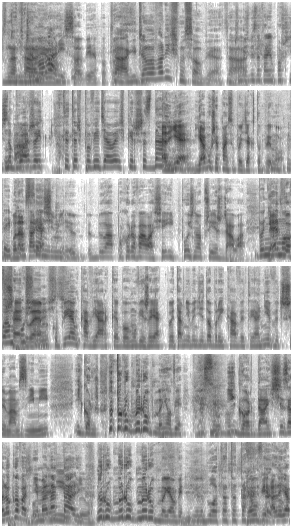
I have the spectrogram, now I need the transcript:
z I Natalią. dżemowali sobie po prostu. Tak, i dżemowaliśmy sobie, Czy tak. myśmy z Natalią poszli No spać. Błażej, ty też powiedziałeś pierwsze zdanie. Ale nie, ja muszę Państwu powiedzieć, jak to było. Tej Bo Natalia się piosenki. mi, y, była, pochorowała się i późno przyjeżdżała. Bo nie Ledwo mogłam wszedłem, usiąść. kupiłem kawiarkę, bo mówię, że jak tam nie będzie dobrej kawy, to ja nie wytrzymam z nimi. Igor już, no to róbmy, róbmy. Ja mówię, Jezu, Igor, daj się zalogować, nie ma pianino Natalii. było. No róbmy, róbmy, róbmy. Ja mówię, Nie, no była ta, ta, ta, ja mówię, ale ja,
